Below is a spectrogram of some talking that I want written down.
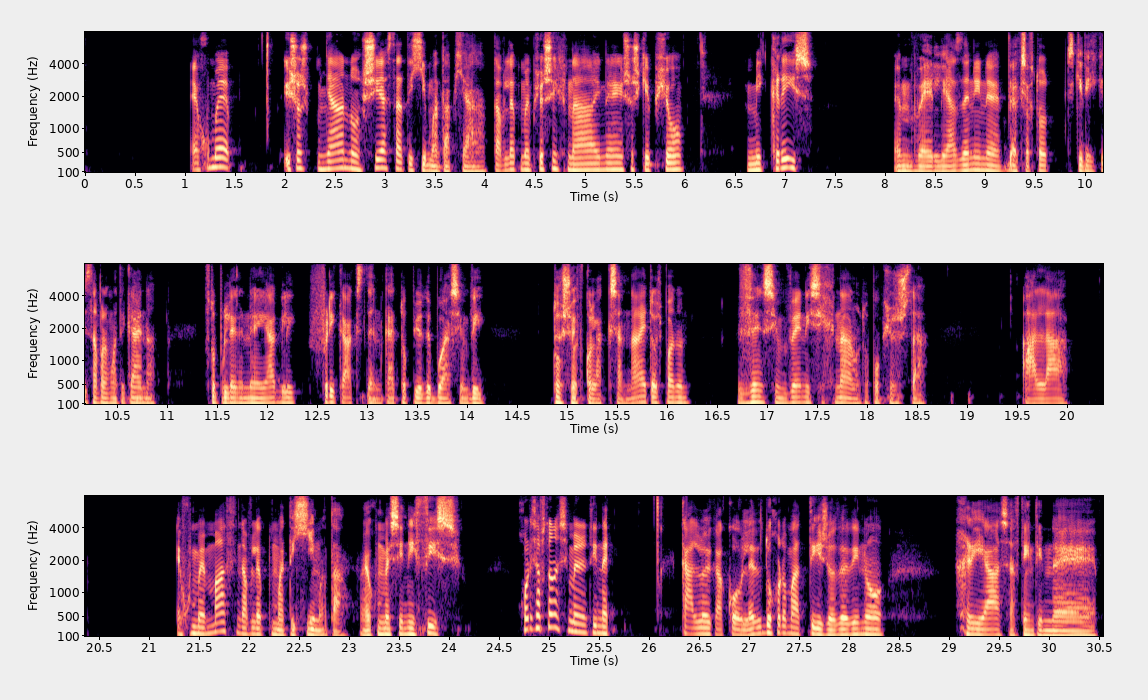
Έχουμε ίσως μια ανοσία στα ατυχήματα πια. Τα βλέπουμε πιο συχνά, είναι ίσως και πιο μικρής εμβέλειας. Δεν είναι. Εντάξει, αυτό της Κυριακής ήταν πραγματικά ένα αυτό που λένε οι Άγγλοι freak accident, κάτι το οποίο δεν μπορεί να συμβεί τόσο εύκολα ξανά ή τέλος πάντων δεν συμβαίνει συχνά, να το πω πιο σωστά. Αλλά έχουμε μάθει να βλέπουμε ατυχήματα, έχουμε συνηθίσει. Χωρίς αυτό να σημαίνει ότι είναι καλό ή κακό, δηλαδή δεν το χρωματίζω, δεν δίνω χρειά σε αυτήν την ε,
